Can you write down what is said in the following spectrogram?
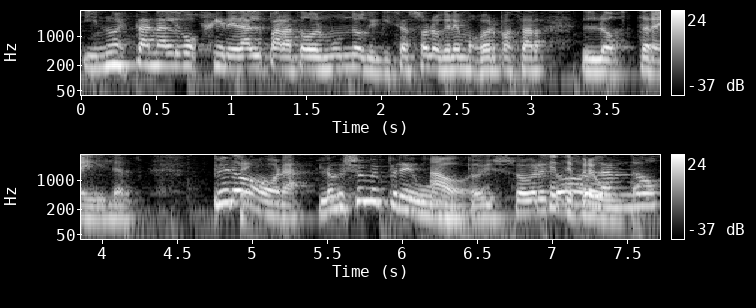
y no es tan algo general para todo el mundo que quizás solo queremos ver pasar los trailers. Pero ahora, lo que yo me pregunto, y sobre todo hablando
